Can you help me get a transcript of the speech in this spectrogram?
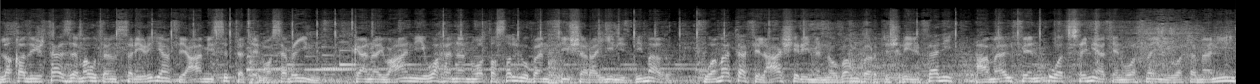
لقد اجتاز موتا سريريا في عام 76 كان يعاني وهنا وتصلبا في شرايين الدماغ ومات في العاشر من نوفمبر تشرين الثاني عام 1982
